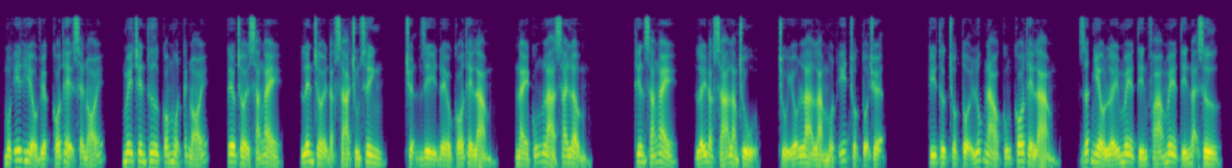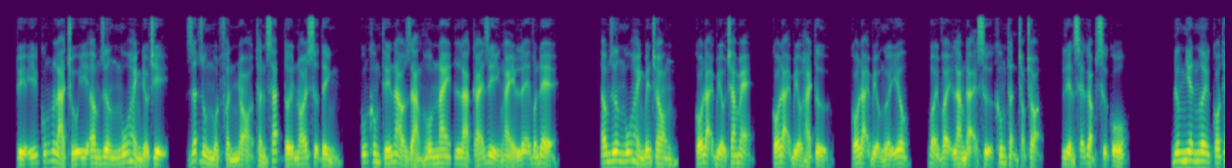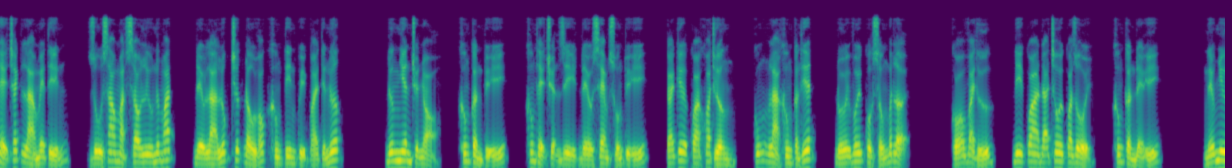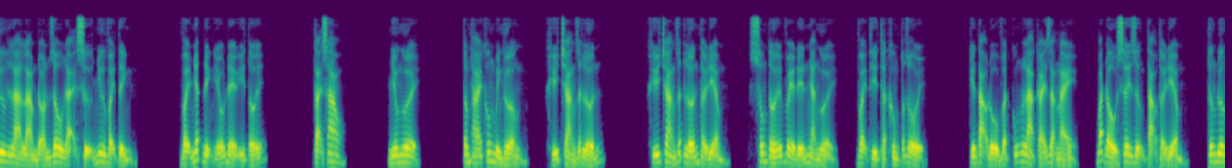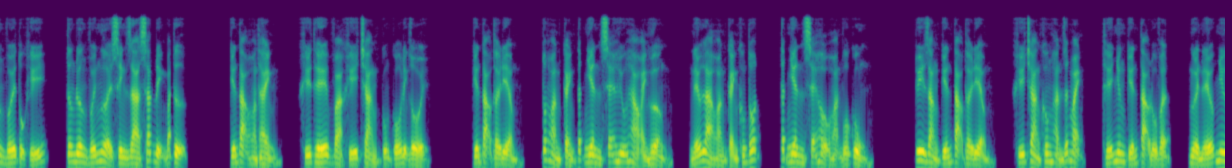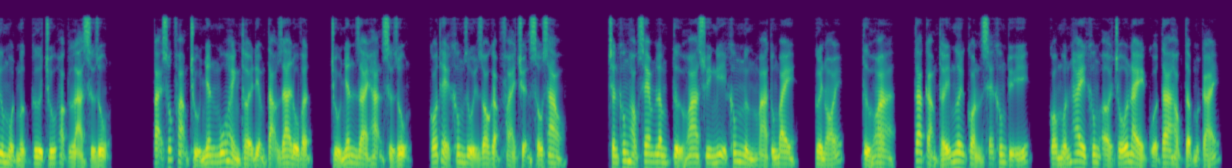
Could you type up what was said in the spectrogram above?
Một ít hiểu việc có thể sẽ nói, mê trên thư có một cách nói tiêu trời sáng ngày, lên trời đặc xá chúng sinh, chuyện gì đều có thể làm, này cũng là sai lầm. Thiên sáng ngày, lấy đặc xá làm chủ chủ yếu là làm một ít chuộc tội chuyện kỳ thực chuộc tội lúc nào cũng có thể làm, rất nhiều lấy mê tín phá mê tín đại sư, tùy ý cũng là chú ý âm dương ngũ hành điều trị, rất dùng một phần nhỏ thần sát tới nói sự tình, cũng không thế nào giảng hôm nay là cái gì ngày lễ vấn đề. Âm dương ngũ hành bên trong, có đại biểu cha mẹ, có đại biểu hải tử, có đại biểu người yêu, bởi vậy làm đại sự không thận trọng chọn, liền sẽ gặp sự cố. Đương nhiên ngươi có thể trách là mê tín, dù sao mặt sau lưu nước mắt, đều là lúc trước đầu góc không tin quỷ quái tiến nước. Đương nhiên chuyện nhỏ, không cần tùy ý, không thể chuyện gì đều xem xuống tùy ý, cái kia quá khoa trường, cũng là không cần thiết đối với cuộc sống bất lợi. Có vài thứ, đi qua đã trôi qua rồi, không cần để ý. Nếu như là làm đón dâu đại sự như vậy tình, vậy nhất định yếu để ý tới. Tại sao? Nhiều người. Tâm thái không bình thường, khí tràng rất lớn. Khí tràng rất lớn thời điểm, xông tới về đến nhà người, vậy thì thật không tốt rồi. Kiến tạo đồ vật cũng là cái dạng này, bắt đầu xây dựng tạo thời điểm, tương đương với tụ khí, tương đương với người sinh ra xác định bắt tự. Kiến tạo hoàn thành, khí thế và khí chẳng cũng cố định rồi. Kiến tạo thời điểm, tốt hoàn cảnh tất nhiên sẽ hữu hảo ảnh hưởng, nếu là hoàn cảnh không tốt tất nhiên sẽ hậu hoạn vô cùng. Tuy rằng kiến tạo thời điểm, khí chàng không hẳn rất mạnh, thế nhưng kiến tạo đồ vật, người nếu như một mực cư trú hoặc là sử dụng. Tại xúc phạm chủ nhân ngũ hành thời điểm tạo ra đồ vật, chủ nhân dài hạn sử dụng, có thể không rủi ro gặp phải chuyện xấu sao? Trần không học xem lâm tử hoa suy nghĩ không ngừng mà tung bay, cười nói, tử hoa, ta cảm thấy ngươi còn sẽ không tùy ý, có muốn hay không ở chỗ này của ta học tập một cái?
